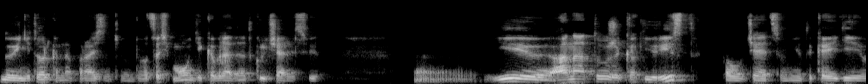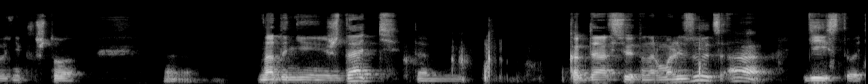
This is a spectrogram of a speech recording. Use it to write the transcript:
Ну и не только на праздники, 28 декабря да, отключали свет. Э, и она тоже как юрист, получается, у нее такая идея возникла, что надо не ждать, там, когда все это нормализуется, а действовать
